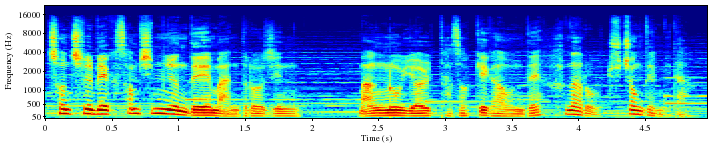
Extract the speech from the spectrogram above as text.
(1730년대에) 만들어진 망루 (15개) 가운데 하나로 추정됩니다.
